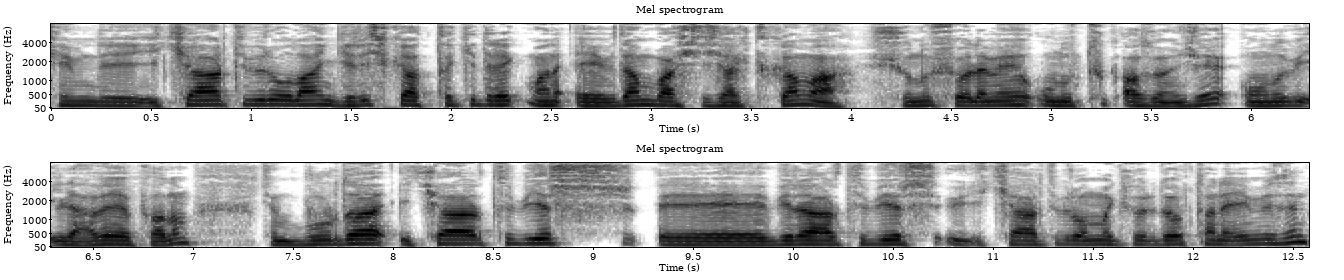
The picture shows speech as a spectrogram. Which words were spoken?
Şimdi 2 artı 1 olan giriş kattaki direktman evden başlayacaktık ama şunu söylemeyi unuttuk az önce. Onu bir ilave yapalım. Şimdi burada 2 artı 1, e, 1 artı 1, 2 artı 1 olmak üzere 4 tane evimizin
